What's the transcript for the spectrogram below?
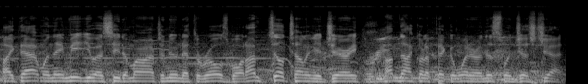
like that when they meet USC tomorrow afternoon at the Rose Bowl. I'm still telling you, Jerry, I'm not going to pick a winner in this one just yet.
